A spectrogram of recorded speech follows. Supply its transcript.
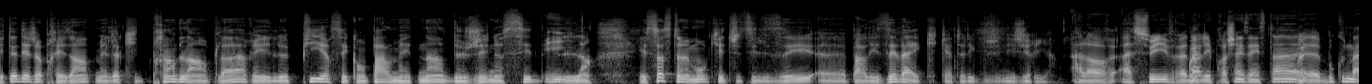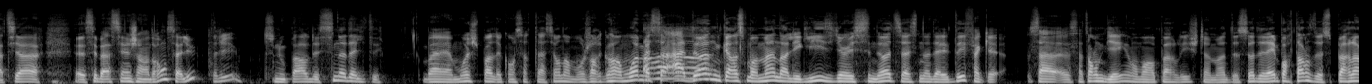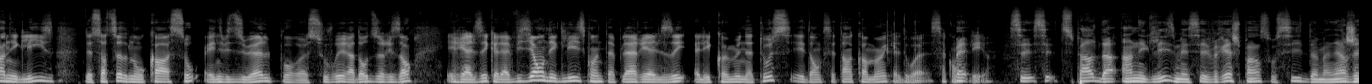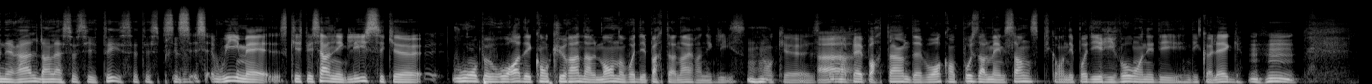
était déjà présente, mais là, qui prend de l'ampleur. Et le pire, c'est qu'on parle maintenant de génocide lent. Et ça, c'est un mot qui est utilisé euh, par les évêques catholiques du Nigeria. Alors, à suivre dans les prochains instants, euh, beaucoup de matière. Euh, Sébastien Gendron, salut. Salut. Tu nous parles de synodalité. Ben, moi, je parle de concertation dans mon jargon. Moi, mais ça ah! adonne qu'en ce moment, dans l'Église, il y a un synode, c'est la synodalité. Fait que ça, tombe bien, on va en parler justement de ça, de l'importance de se parler en Église, de sortir de nos casseaux individuels pour euh, s'ouvrir à d'autres horizons et réaliser que la vision d'Église qu'on est appelé à réaliser, elle est commune à tous et donc c'est en commun qu'elle doit s'accomplir. Tu parles en Église, mais c'est vrai, je pense aussi de manière générale dans la société, cet esprit-là. Oui, mais ce qui est spécial en Église, c'est que où on peut voir des concurrents dans le monde, on voit des partenaires en Église. Mhm. Donc, euh, c'est ah. important de voir qu'on pousse dans le même sens puis qu'on n'est pas des rivaux, on est des, collègues. Mhm.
